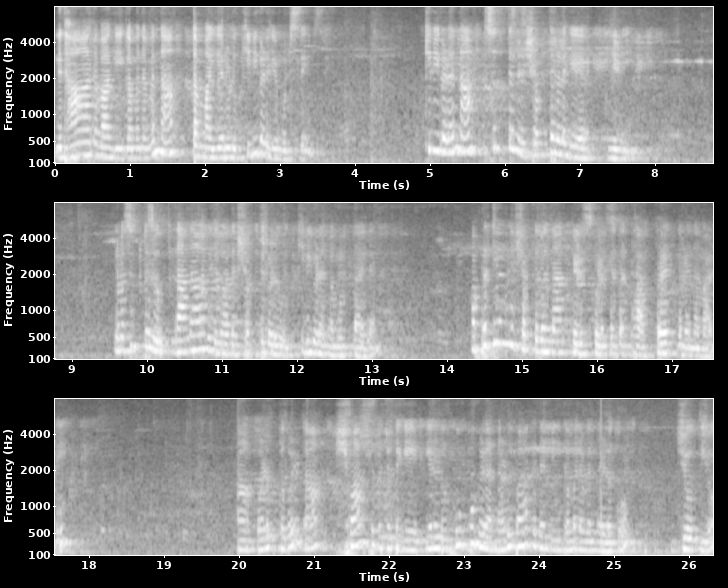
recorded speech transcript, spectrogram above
ನಿಧಾನವಾಗಿ ಗಮನವನ್ನ ತಮ್ಮ ಎರಡು ಕಿವಿಗಳಿಗೆ ಮುಟ್ಟಿಸಿ ಕಿವಿಗಳನ್ನ ಸುತ್ತಲಿನ ಶಬ್ದಗಳಿಗೆ ನೀಡಿ. ನಮ್ಮ ಸುತ್ತಲೂ ನಾನಾ ವಿಧವಾದ ಶಬ್ದಗಳು ಕಿವಿಗಳನ್ನ ಮುಟ್ತಾ ಇದೆ. ಆ ಪ್ರತಿಯೊಂದು ಶಬ್ದವನ್ನ ಕೇಳಿಸ್ಕೊಳ್ತಕ್ಕಂತಹ ಪ್ರಯತ್ನವನ್ನ ಮಾಡಿ. ಒಳಗೆ ತಗೊಳ್ತಾ ಶ್ವಾಸದ ಜೊತೆಗೆ ಎರಡು ಹುಬ್ಬುಗಳ ನಡುಭಾಗದಲ್ಲಿ ಗಮನವನ್ನು ಎಳಕು ಜ್ಯೋತಿಯೋ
